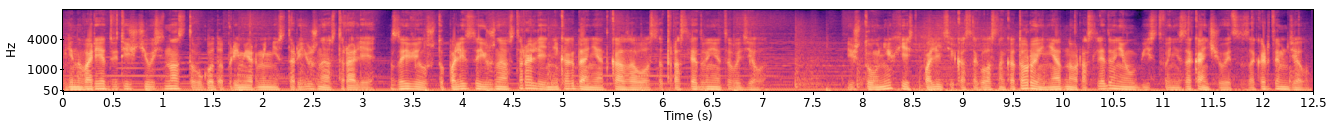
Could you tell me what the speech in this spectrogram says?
В январе 2018 года премьер-министр Южной Австралии заявил, что полиция Южной Австралии никогда не отказывалась от расследования этого дела, и что у них есть политика, согласно которой ни одно расследование убийства не заканчивается закрытым делом.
